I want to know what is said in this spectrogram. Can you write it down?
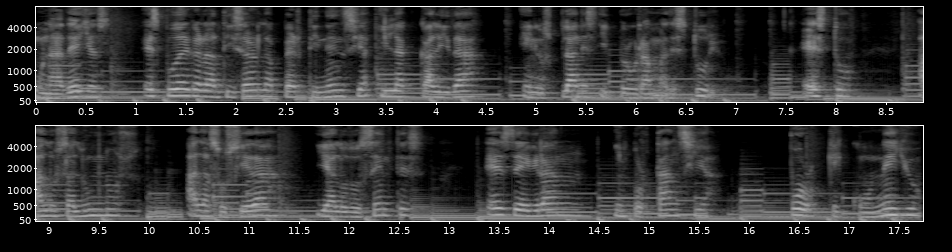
Una de ellas es poder garantizar la pertinencia y la calidad en los planes y programas de estudio. Esto a los alumnos, a la sociedad y a los docentes es de gran importancia porque con ello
